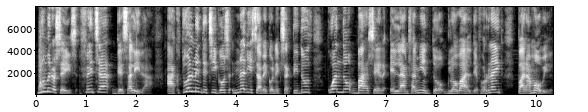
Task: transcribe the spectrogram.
Número 6. Fecha de salida. Actualmente chicos, nadie sabe con exactitud cuándo va a ser el lanzamiento global de Fortnite para móvil,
